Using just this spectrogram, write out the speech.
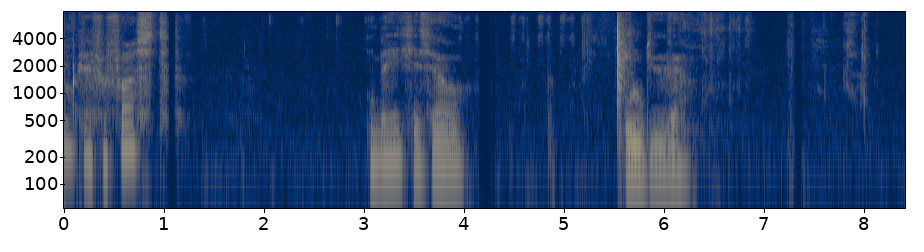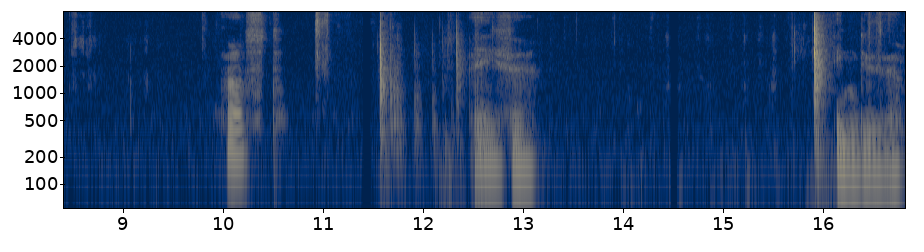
Ook even vast een beetje zo induwen. Vast. Even induwen.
